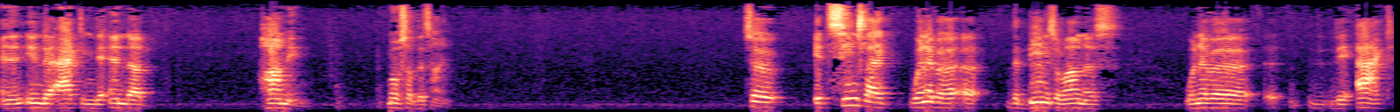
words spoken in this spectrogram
and then in their acting, they end up harming most of the time. So it seems like whenever uh, the beings around us whenever uh, they act,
